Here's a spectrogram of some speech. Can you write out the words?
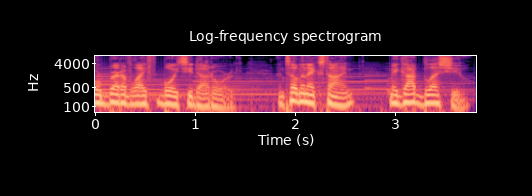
or breadoflifeboise.org. Until the next time, may God bless you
